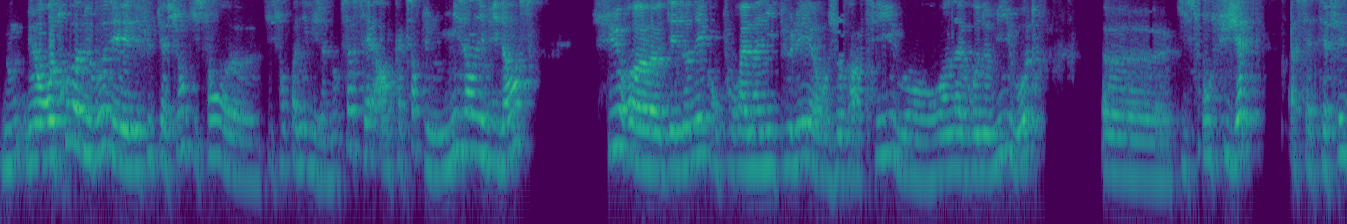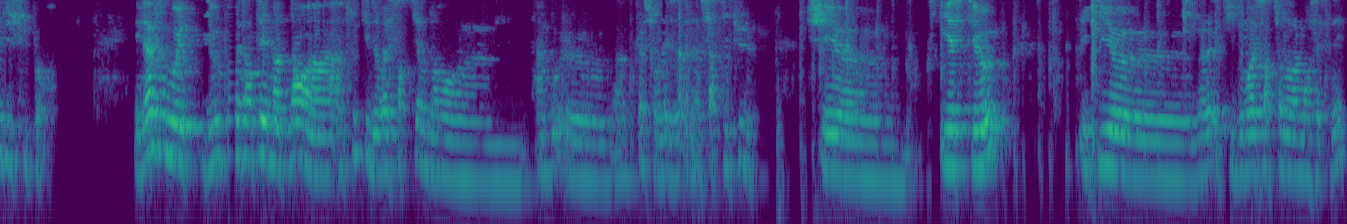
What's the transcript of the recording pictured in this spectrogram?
Mais on retrouve à nouveau des, fluctuations qui ne sont, euh, sont pas négligeables. Donc ça, c'est en quelque sorte une mise en évidence sur euh, des données qu'on pourrait manipuler en géographie ou en, agronomie ou autre, euh, qui sont sujettes à cet effet du support. Et là, je vais, vous présenter maintenant un, truc qui devrait sortir dans un, bouquin sur l'incertitude chez ISTE et qui, devrait sortir normalement cette année.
